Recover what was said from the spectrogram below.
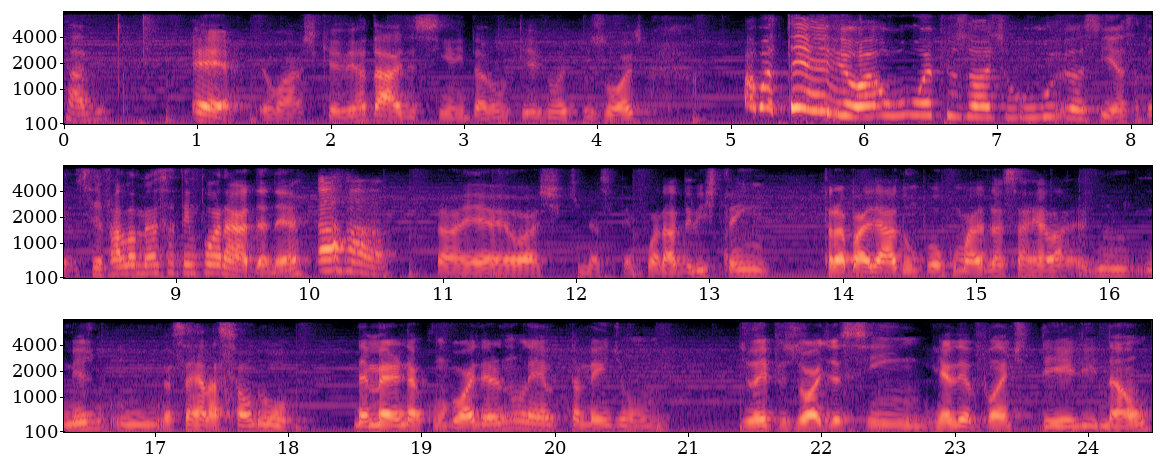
sabe? É, eu acho que é verdade, assim, ainda não teve um episódio. Ah, mas teve o, o episódio, o- assim, essa, você fala nessa temporada, né? Aham. Ah, é, eu acho que nessa temporada eles têm trabalhado um pouco mais nessa, rela mesmo nessa relação do da Mariner com o Boiler. Eu não lembro também de um, de um episódio assim relevante dele, não.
